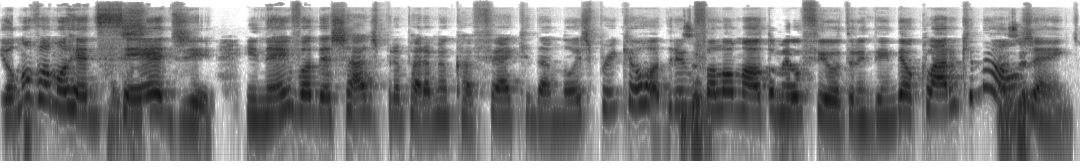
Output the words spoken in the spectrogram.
eu não vou morrer de mas... sede e nem vou deixar de preparar meu café aqui da noite porque o Rodrigo eu... falou mal do meu filtro, entendeu? Claro que não, mas gente.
